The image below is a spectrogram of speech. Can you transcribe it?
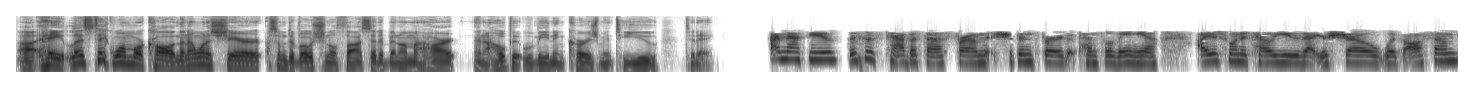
uh, hey, let's take one more call, and then I want to share some devotional thoughts that have been on my heart, and I hope it will be an encouragement to you today. Hi, Matthew. This is Tabitha from Shippensburg, Pennsylvania. I just want to tell you that your show was awesome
